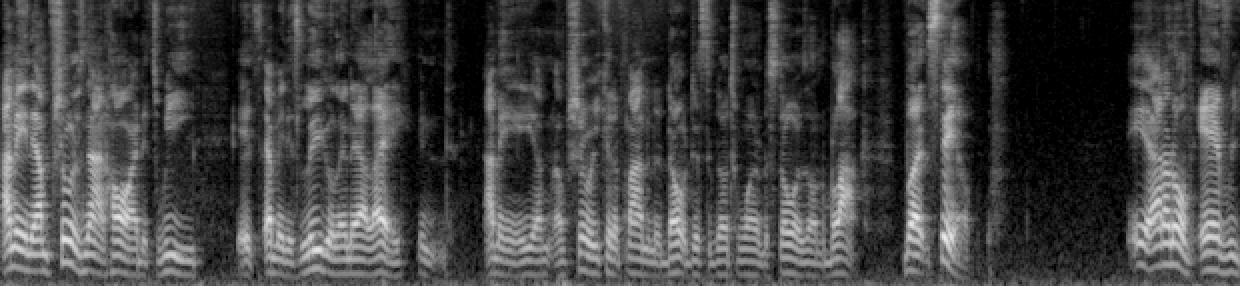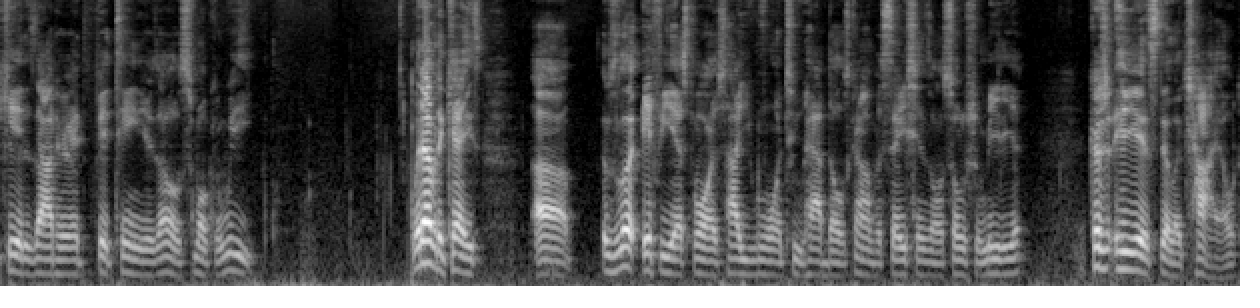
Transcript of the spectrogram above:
I mean, I'm sure it's not hard. It's weed. It's I mean, it's legal in L.A. And I mean, I'm, I'm sure he could have found an adult just to go to one of the stores on the block. But still, yeah, I don't know if every kid is out here at 15 years old smoking weed. Whatever the case, uh, it was a little iffy as far as how you want to have those conversations on social media, because he is still a child.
